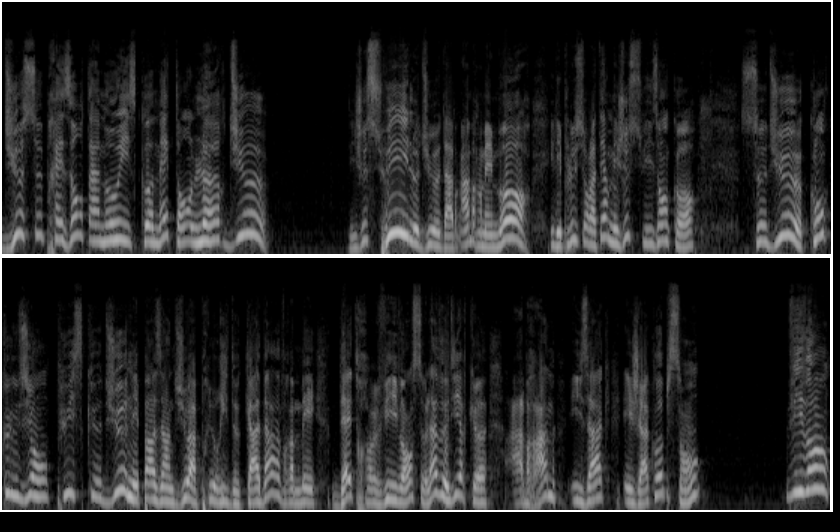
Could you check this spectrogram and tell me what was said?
Dieu se présente à Moïse comme étant leur Dieu. Dit, je suis le Dieu d'Abraham. Abraham mort, il n'est plus sur la terre, mais je suis encore ce Dieu. Conclusion, puisque Dieu n'est pas un Dieu a priori de cadavre, mais d'être vivant, cela veut dire que Abraham, Isaac et Jacob sont vivants.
